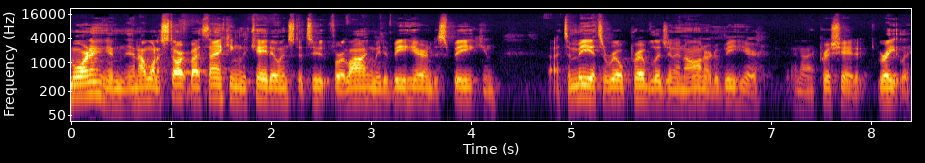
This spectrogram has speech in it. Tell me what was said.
Morning, and, and I want to start by thanking the Cato Institute for allowing me to be here and to speak. And uh, to me, it's a real privilege and an honor to be here, and I appreciate it greatly.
